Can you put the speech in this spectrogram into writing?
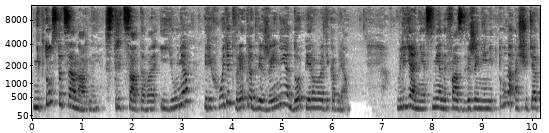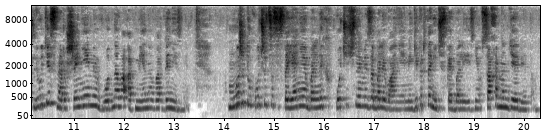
Нептун стационарный с 30 июня переходит в ретро-движение до 1 декабря. Влияние смены фаз движения Нептуна ощутят люди с нарушениями водного обмена в организме. Может ухудшиться состояние больных почечными заболеваниями, гипертонической болезнью, сахарным диабетом.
